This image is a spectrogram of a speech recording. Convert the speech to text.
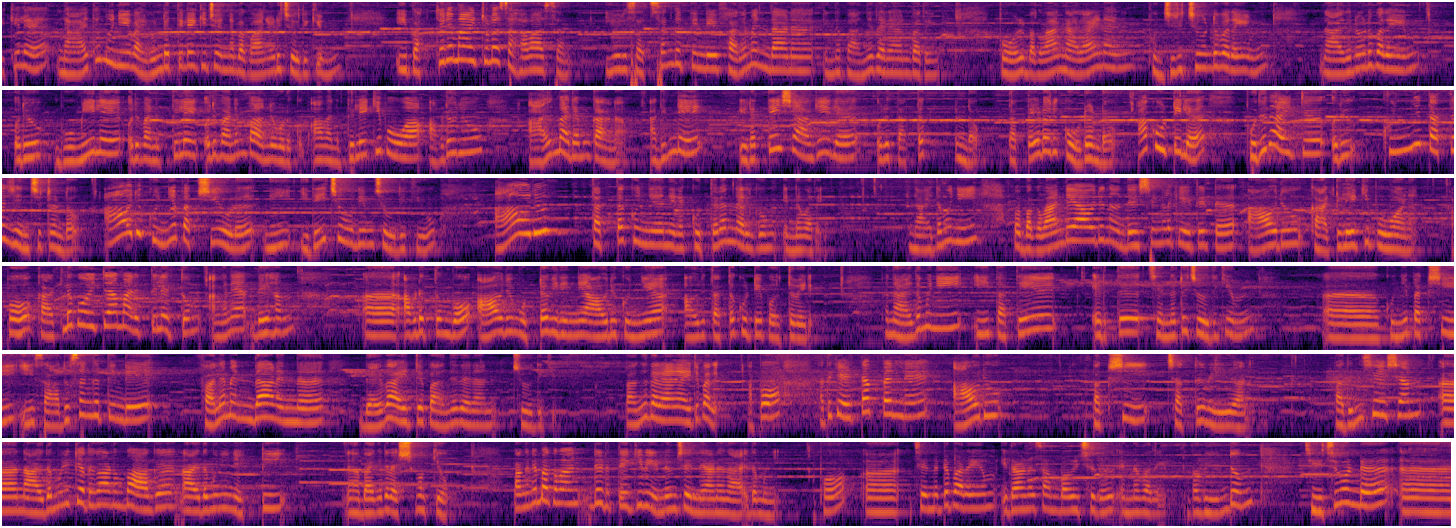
ഒരിക്കൽ നായകമുനി വൈകുണ്ഠത്തിലേക്ക് ചെന്ന ഭഗവാനോട് ചോദിക്കും ഈ ഭക്തരുമായിട്ടുള്ള സഹവാസം ഈ ഒരു സത്സംഗത്തിന്റെ ഫലം എന്താണ് എന്ന് പറഞ്ഞു തരാൻ പറയും. അപ്പോൾ ഭഗവാൻ നാരായണൻ പുഞ്ചിരിച്ചുകൊണ്ട് പറയും നാരദനോട് പറയും ഒരു ഭൂമിയിലെ ഒരു വനത്തിലെ ഒരു വനം പറഞ്ഞു കൊടുക്കും. ആ വനത്തിലേക്ക് പോവുക അവിടെ ഒരു ആൽമരം കാണാം. അതിന്റെ ഇടത്തെ ശാഖയിൽ ഒരു തത്ത ഉണ്ടാവും. തത്തയുടെ ഒരു കൂടുണ്ടാവും. ആ കൂട്ടിൽ പുതുതായിട്ട് ഒരു കുഞ്ഞു തത്ത ജനിച്ചിട്ടുണ്ടോ? ആ ഒരു കുഞ്ഞു പക്ഷിയോട് നീ ഇതേ ചോദ്യം ചോദിക്കൂ. ആ ഒരു തത്ത കുഞ്ഞ് നിനക്ക് ഉത്തരം നൽകും എന്ന് പറയും. നായതമുനി അപ്പോൾ ഭഗവാന്റെ ആ ഒരു നിർദ്ദേശങ്ങൾ കേട്ടിട്ട് ആ ഒരു കാട്ടിലേക്ക് പോവാണ്. അപ്പോൾ കാട്ടിൽ പോയിട്ട് ആ മരത്തിലെത്തും. അങ്ങനെ അദ്ദേഹം അവിടെ എത്തുമ്പോൾ ആ ഒരു മുട്ട വിരിഞ്ഞ് ആ ഒരു കുഞ്ഞ് ആ ഒരു തത്തക്കുട്ടി പുറത്ത് വരും. അപ്പോൾ നായതമുനി ഈ തത്തയെ എടുത്ത് ചെന്നിട്ട് ചോദിക്കും കുഞ്ഞു പക്ഷി ഈ സാധുസംഘത്തിന്റെ ഫലം എന്താണെന്ന് ദയവായിട്ട് പറഞ്ഞു തരാൻ ചോദിക്കും. പറഞ്ഞു തരാനായിട്ട് പറയും. അപ്പോൾ അത് കേട്ടപ്പം തന്നെ ആ ഒരു പക്ഷി ചത്തു വീഴുകയാണ്. അപ്പം അതിനുശേഷം നായുധമുനിക്ക് അത് കാണുമ്പോൾ ആകെ നായുധമുനി ഞെട്ടി ഭയങ്കര വിഷമൊക്കെയാവും. അപ്പം അങ്ങനെ ഭഗവാന്റെ അടുത്തേക്ക് വീണ്ടും ചെല്ലുകയാണ് നായുധമുനി അപ്പോൾ ചെന്നിട്ട് പറയും ഇതാണ് സംഭവിച്ചത് എന്ന് പറയും. അപ്പോൾ വീണ്ടും ചിരിച്ചുകൊണ്ട്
